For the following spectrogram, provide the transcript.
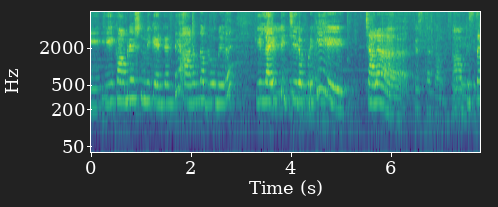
ఈ ఈ కాంబినేషన్ మీకు ఏంటంటే ఆనంద బ్లూ మీద ఈ లైట్ ఇచ్చేటప్పటికి చాలా పిస్తా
